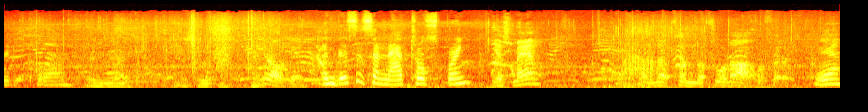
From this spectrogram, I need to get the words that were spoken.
Pretty cool. You're all good. And this is a natural spring? Yes, ma'am. Comes up from the Florida Aquifer. Yeah.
